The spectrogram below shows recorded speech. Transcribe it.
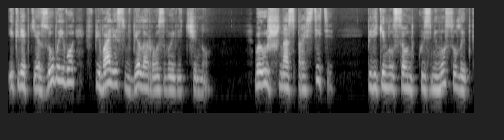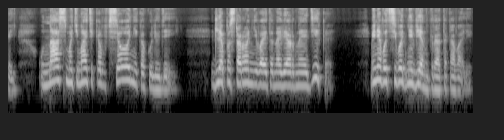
и крепкие зубы его впивались в бело-розовую ветчину. «Вы уж нас простите», — перекинулся он к Кузьмину с улыбкой, — «у нас, математиков, все не как у людей. Для постороннего это, наверное, дико, меня вот сегодня венгры атаковали.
